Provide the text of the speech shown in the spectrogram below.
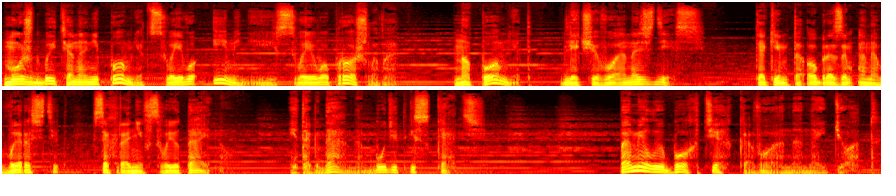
Может быть, она не помнит своего имени и своего прошлого, но помнит, для чего она здесь. Каким-то образом она вырастет, сохранив свою тайну. И тогда она будет искать. Помилуй Бог тех, кого она найдет».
